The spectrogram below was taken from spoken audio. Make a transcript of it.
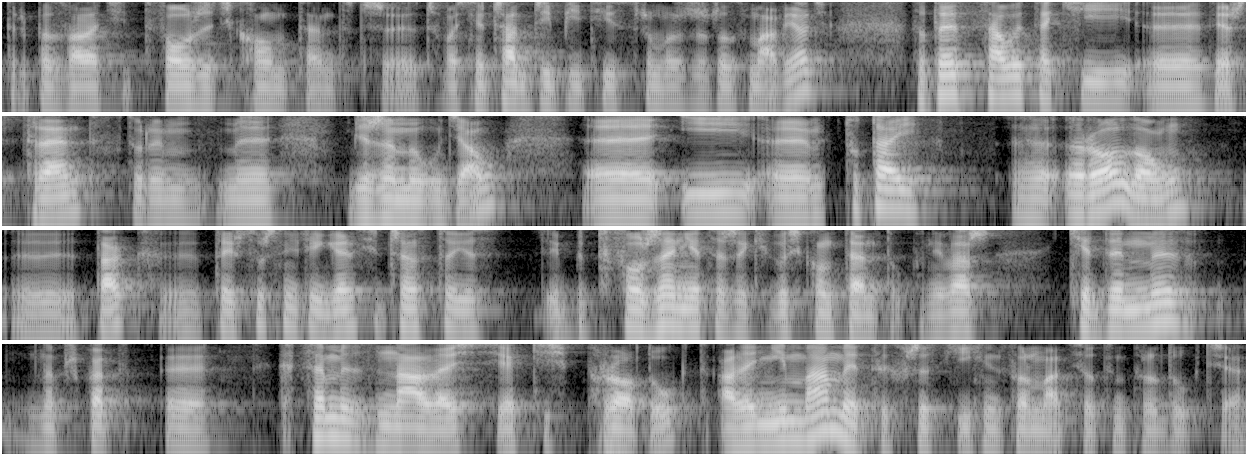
który pozwala ci tworzyć content, czy, czy właśnie ChatGPT, z którym możesz rozmawiać, to to jest cały taki, y, wiesz, trend, w którym my bierzemy udział. Y, I tutaj rolą tak, tej sztucznej inteligencji często jest tworzenie też jakiegoś kontentu, ponieważ kiedy my na przykład chcemy znaleźć jakiś produkt, ale nie mamy tych wszystkich informacji o tym produkcie,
